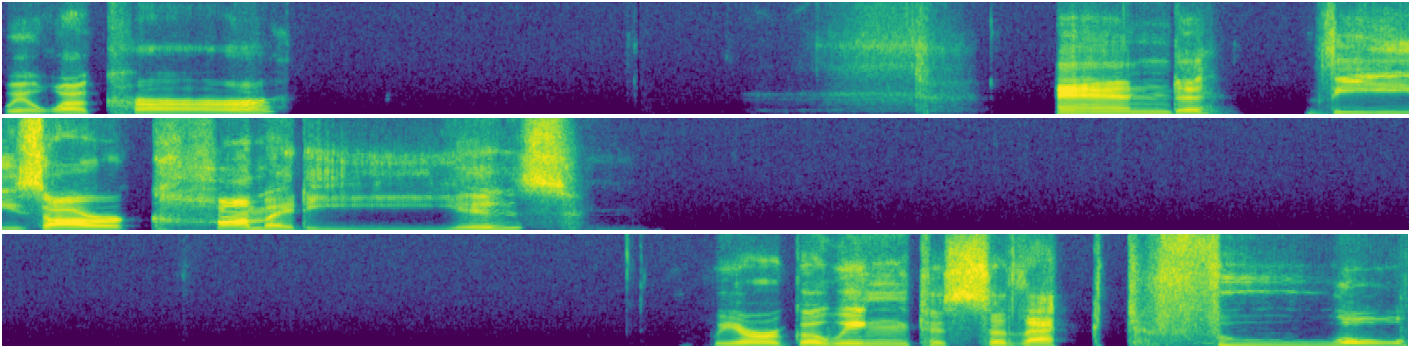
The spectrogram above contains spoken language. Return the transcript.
will occur. And these are comedies. we are going to select fool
